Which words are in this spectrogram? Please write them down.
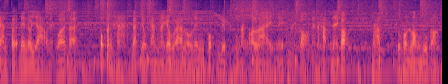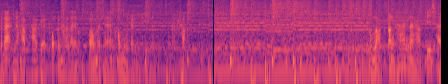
การเปิดเล่นยาวๆเนี่ยว่าจะพบปัญหาแบบเดียวกันไหมกับเวลาเราเล่นพวกเว็บหนังออนไลน์ในสมัยก่อนนะครับยังไงก็นะครับทุกคนลองดูก่อนก็ได้นะครับ ถ้าเกิดพบปัญหาอะไรก็มาแชร์ข้อมูลกันอีกทีหนึงนะครับ สำหรับบางท่านนะครับที่ใช้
